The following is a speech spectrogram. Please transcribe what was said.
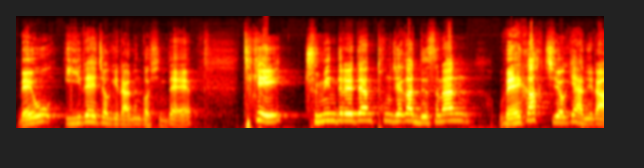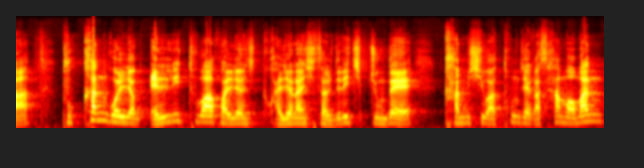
매우 이례적이라는 것인데 특히 주민들에 대한 통제가 느슨한 외곽 지역이 아니라 북한 권력 엘리트와 관련, 관련한 시설들이 집중돼 감시와 통제가 삼엄한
